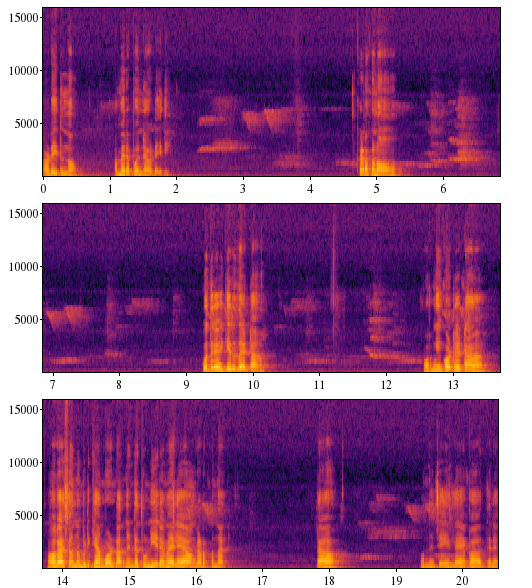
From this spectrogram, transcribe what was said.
അവിടെ ഇരുന്നോ? അമ്മേരെ പൊന്നെ അവിടെ ഇരി. കിടക്കണോ? ഉപദ്രവിക്കരുത് ഏട്ടാ. ഉറങ്ങിക്കോട്ടെ ഏട്ടാ. അവകാശമൊന്നും പിടിക്കാൻ പോണ്ട. നിന്റെ തുണിയുടെ മേലെ അവൻ കിടക്കുന്നത് കേട്ടോ ഒന്നും ചെയ്യല്ലേ പാവത്തിന്?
